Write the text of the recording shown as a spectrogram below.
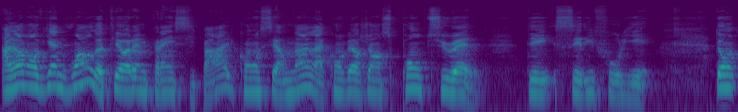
Alors, on vient de voir le théorème principal concernant la convergence ponctuelle des séries Fourier. Donc,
